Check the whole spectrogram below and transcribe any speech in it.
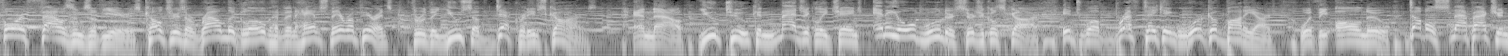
For thousands of years, cultures around the globe have enhanced their appearance through the use of decorative scars. And now, you too can magically change any old wound or surgical scar into a breathtaking work of body art with the all new double snap action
